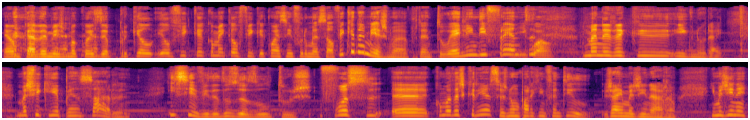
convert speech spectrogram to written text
é um bocado a mesma coisa, porque ele, ele fica, como é que ele fica com essa informação? Fica na mesma, portanto, é-lhe indiferente, Igual. de maneira que ignorei. Mas fiquei a pensar, e se a vida dos adultos fosse uh, como a das crianças num parque infantil? Já imaginaram? Imaginem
